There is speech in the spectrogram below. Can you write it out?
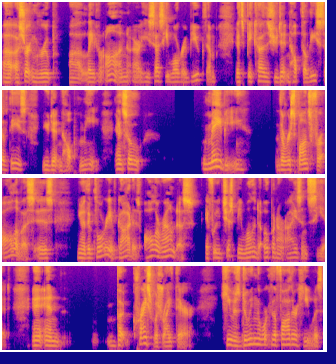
uh, a certain group uh, later on, or he says he will rebuke them, it's because you didn't help the least of these, you didn't help me. And so maybe the response for all of us is, you know, the glory of God is all around us if we just be willing to open our eyes and see it. And, and but Christ was right there. He was doing the work of the Father. He was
